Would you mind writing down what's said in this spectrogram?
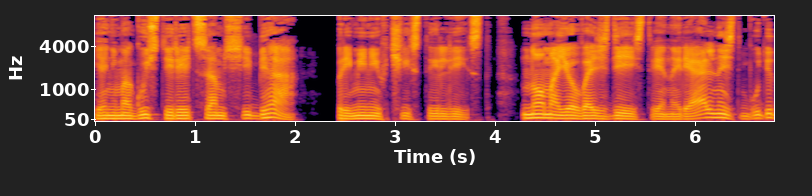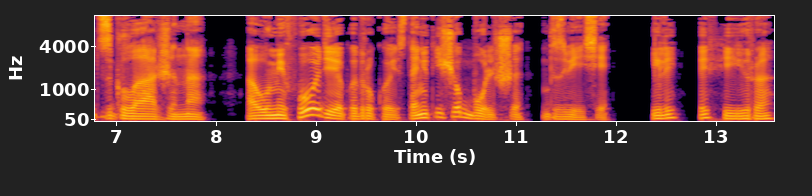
Я не могу стереть сам себя, применив чистый лист, но мое воздействие на реальность будет сглажено, а у Мефодия под рукой станет еще больше взвеси или эфира.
